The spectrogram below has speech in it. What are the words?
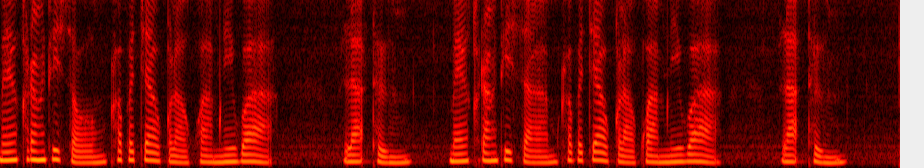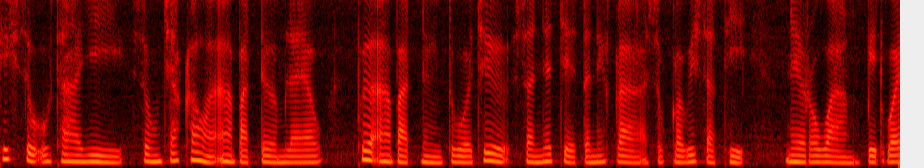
แม้ครั้งที่สองข้าพเจ้ากล่าวความนี้ว่า ละถึง แม้ครั้งที่สามข้าพเจ้ากล่าวความนี้ว่า ละถึง ภิกษุอุทายีทรงชักเข้าหาอาบัตเดิมแล้ว เพื่ออาบัตหนึ่งตัวชื่อ สัญญเจตนิกาสุกวิสัตถิในระหว่างปิดไว้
